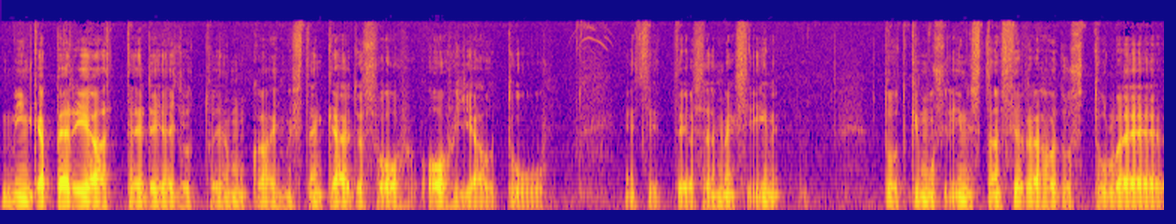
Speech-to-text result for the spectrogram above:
minkä periaatteiden ja juttujen mukaan ihmisten käytös oh, ohjautuu. Et sitten jos esimerkiksi in, tutkimusinstanssirahoitus tulee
